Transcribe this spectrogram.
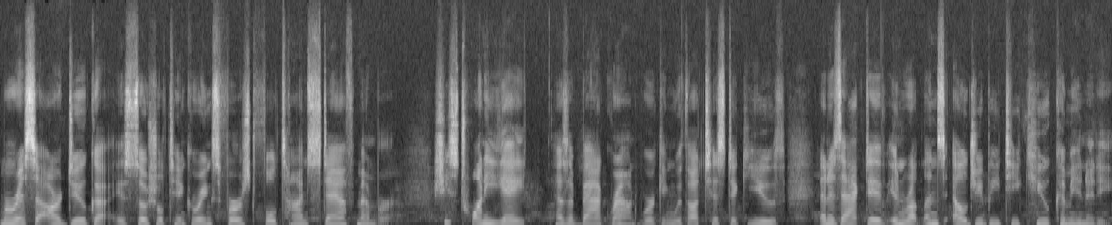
Marissa Arduca is Social Tinkering's first full time staff member. She's 28, has a background working with autistic youth, and is active in Rutland's LGBTQ community.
